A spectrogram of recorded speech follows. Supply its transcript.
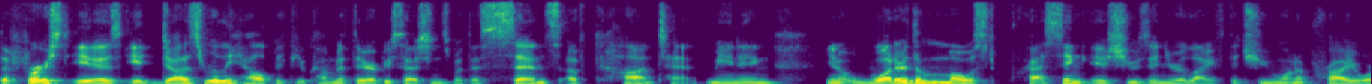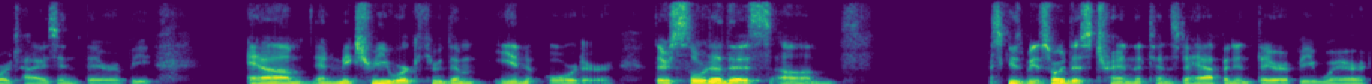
The first is it does really help if you come to therapy sessions with a sense of content, meaning, you know, what are the most pressing issues in your life that you want to prioritize in therapy? Um, and make sure you work through them in order. There's sort of this, um, excuse me, sort of this trend that tends to happen in therapy where,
